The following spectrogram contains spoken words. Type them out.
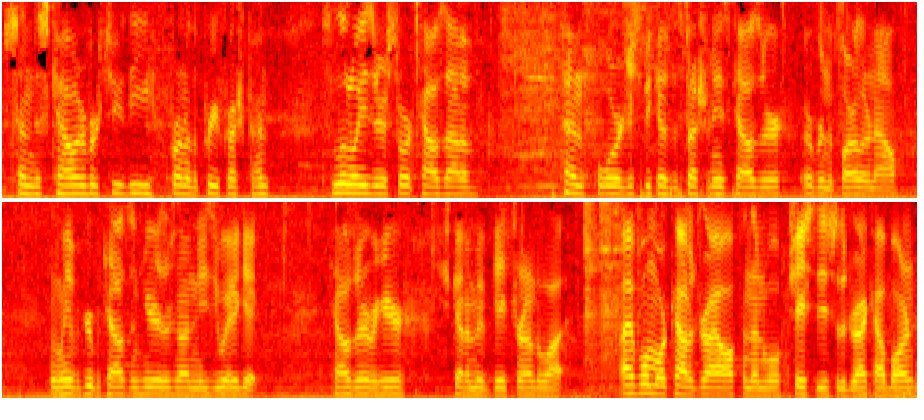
Send this cow over to the front of the pre-fresh pen. It's a little easier to sort cows out of pen four just because the special needs cows are over in the parlor now. When we have a group of cows in here, there's not an easy way to get cows over here. You just gotta move gates around a lot. I have one more cow to dry off and then we'll chase these to the dry cow barn.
